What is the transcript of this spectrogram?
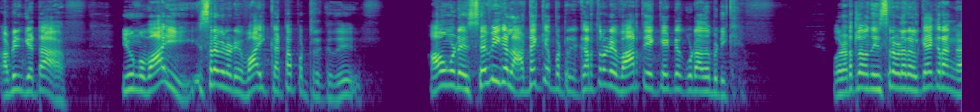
அப்படின்னு கேட்டால் இவங்க வாய் இஸ்ரவேலுடைய வாய் கட்டப்பட்டிருக்குது. அவங்களுடைய செவிகள் அடைக்கப்பட்டிருக்கு. கர்த்தருடைய வார்த்தையை கேட்கக்கூடாதபடிக்கு. ஒரு இடத்துல வந்து இஸ்ரவேலர்கள் கேட்குறாங்க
